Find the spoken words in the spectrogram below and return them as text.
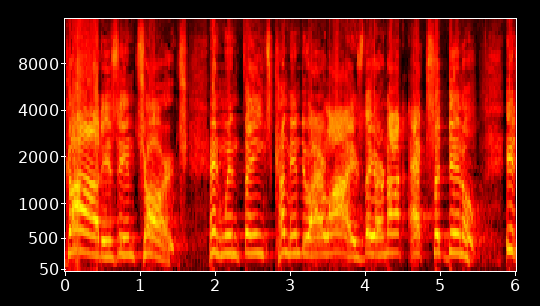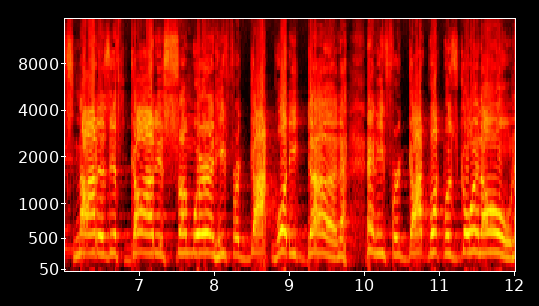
God is in charge. And when things come into our lives, they are not accidental. It's not as if God is somewhere and he forgot what he'd done and he forgot what was going on.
